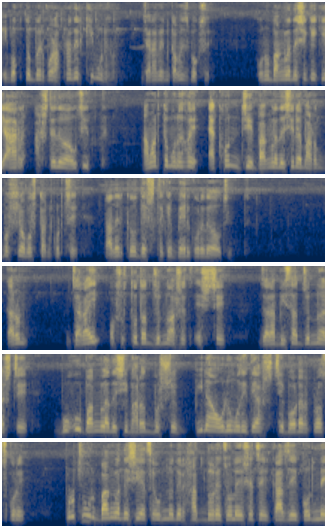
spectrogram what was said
এই বক্তব্যের পর আপনাদের কি মনে হয়? জানাবেন কমেন্টস বক্সে কোনো বাংলাদেশিকে কি আর আসতে দেওয়া উচিত? আমার তো মনে হয় এখন যে বাংলাদেশিরা ভারতবর্ষে অবস্থান করছে তাদেরকেও দেশ থেকে বের করে দেওয়া উচিত। কারণ যারাই অসুস্থতার জন্য আসে, এসছে, যারা ভিসার জন্য আসছে, বহু বাংলাদেশি ভারতবর্ষে বিনা অনুমতিতে আসছে বর্ডার ক্রস করে। প্রচুর বাংলাদেশি আছে, অন্যদের হাত ধরে চলে এসেছে, কাজে, কর্মে,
